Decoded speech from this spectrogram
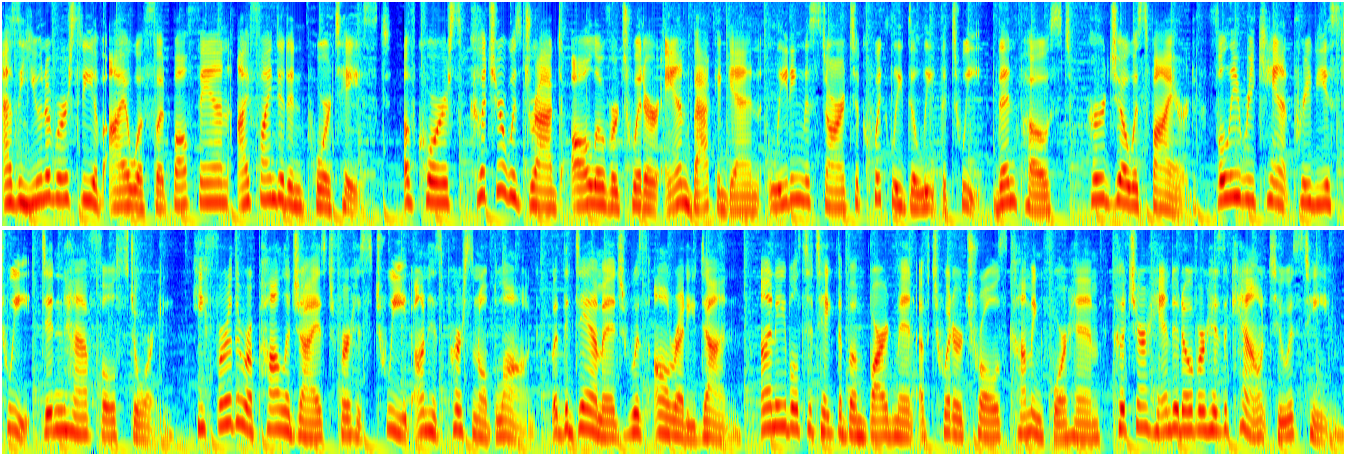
As a University of Iowa football fan, I find it in poor taste. Of course, Kutcher was dragged all over Twitter and back again, leading the star to quickly delete the tweet. Then post, Heard Joe was fired. Fully recant previous tweet, didn't have full story. He further apologized for his tweet on his personal blog, but the damage was already done. Unable to take the bombardment of Twitter trolls coming for him, Kutcher handed over his account to his team.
